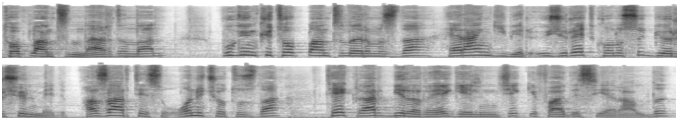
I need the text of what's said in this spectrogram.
Toplantının ardından bugünkü toplantılarımızda herhangi bir ücret konusu görüşülmedi. Pazartesi 13.30'da tekrar bir araya gelinecek ifadesi yer aldı.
